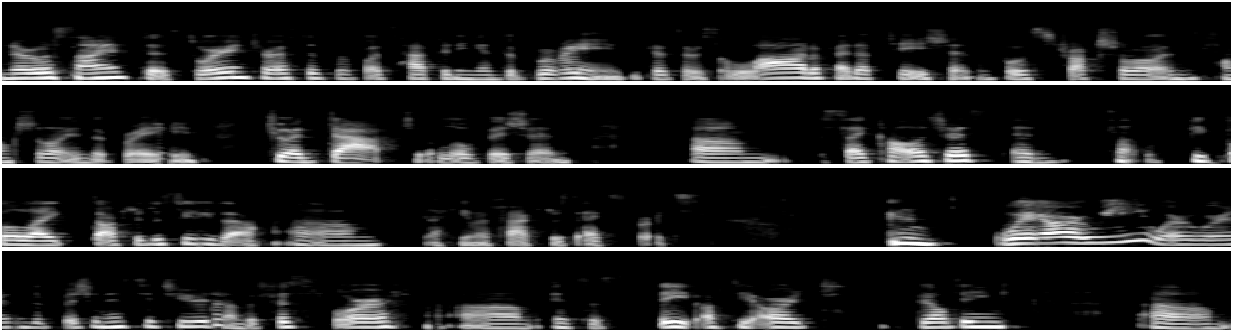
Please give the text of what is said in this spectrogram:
Neuroscientists, we're interested in what's happening in the brain because there's a lot of adaptation, both structural and functional in the brain to adapt to a low vision. Um, psychologists and people like Dr. D'Souza, um, human factors experts. Where are we? Where we're in the Vision Institute on the fifth floor. Um, it's a state-of-the-art building um,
